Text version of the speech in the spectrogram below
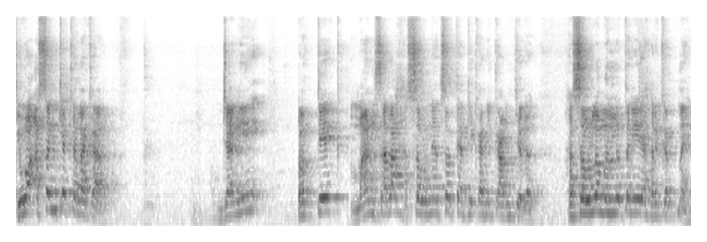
किंवा असंख्य कलाकार ज्यांनी प्रत्येक माणसाला हसवण्याचं त्या ठिकाणी काम केलं. हसवलं म्हणलं तरी हरकत नाही.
